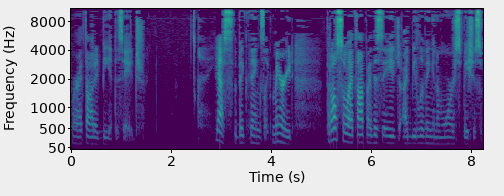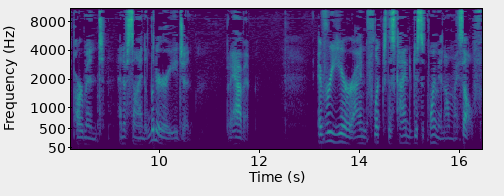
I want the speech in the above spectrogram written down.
where I thought I'd be at this age. Yes, the big things like married, but also I thought by this age I'd be living in a more spacious apartment and have signed a literary agent, but I haven't. Every year I inflict this kind of disappointment on myself.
